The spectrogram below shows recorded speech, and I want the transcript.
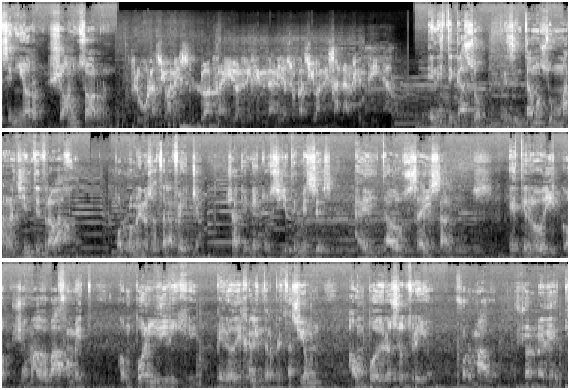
El señor John Zorn. Tribulaciones lo ha traído en legendarias ocasiones a la Argentina. En este caso, presentamos su más reciente trabajo, por lo menos hasta la fecha, ya que en estos siete meses ha editado seis álbumes. Este nuevo disco, llamado Baphomet, compone y dirige, pero deja la interpretación a un poderoso trío, formado por John Medeski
